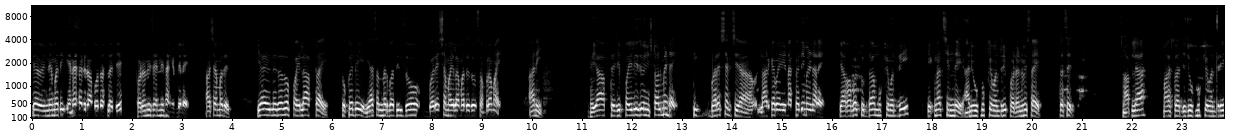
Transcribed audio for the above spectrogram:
या योजनेमध्ये घेण्यासाठी राबवत असल्याचे फडणवीस यांनी सांगितलेले आहे. अशामध्येच या योजनेचा जो पहिला हप्ता आहे तो कधी येईल? या संदर्भातील जो बऱ्याचशा महिलांमध्ये जो संभ्रम आहे आणि या हप्त्याची पहिली जो इन्स्टॉलमेंट आहे ती बऱ्याचशा लाडक्या बहिणींना कधी मिळणार आहे? याबाबत सुद्धा मुख्यमंत्री एकनाथ शिंदे आणि उपमुख्यमंत्री फडणवीस साहेब तसेच आपल्या महाराष्ट्र राज्याचे उपमुख्यमंत्री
